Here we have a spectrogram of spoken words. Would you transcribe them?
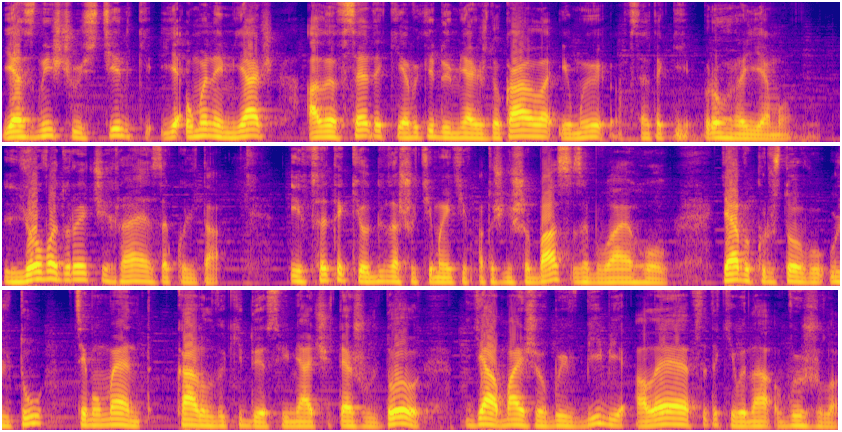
я знищую стінки, я, у мене м'яч, але все-таки я викидаю м'яч до Карла і ми все-таки програємо. Льова, до речі, грає за культа. І все-таки один з наших тімейтів, а точніше Бас, забиває гол. Я використовую ульту. В цей момент Карл викидує свій м'яч теж ультою. Я майже вбив Бібі, але все-таки вона вижила.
